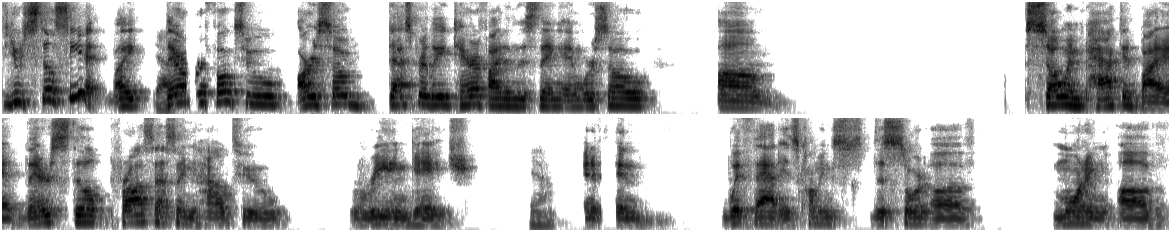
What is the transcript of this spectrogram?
you still see it. Like yeah. there are folks who are so desperately terrified in this thing, and we're so um so impacted by it. They're still processing how to re-engage. Yeah, and if and with that is coming this sort of mourning of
